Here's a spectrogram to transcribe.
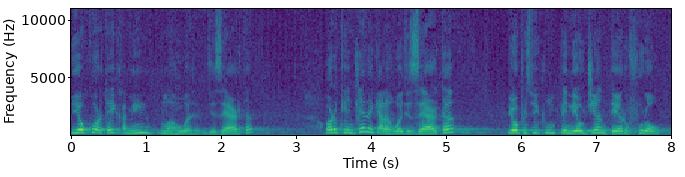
e eu cortei caminho numa rua deserta. A hora que entrei naquela rua deserta, eu percebi que um pneu dianteiro furou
